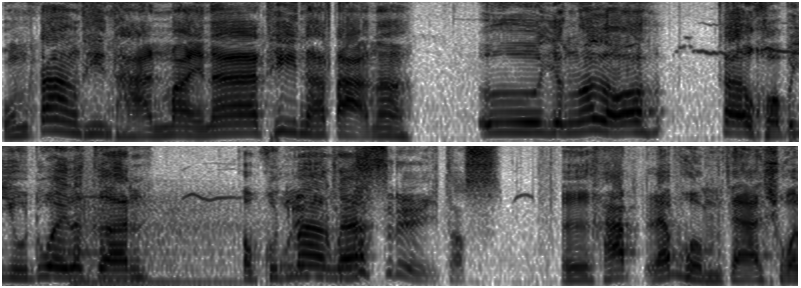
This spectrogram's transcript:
ผมตั้งทีมฐานใหม่นะที่นาตะนะ เออ อย่างนั้นเหรอ ข้าขอไปอยู่ด้วยแล้วกัน ขอบคุณมากนะ เออครับ แล้วผมจะชวน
